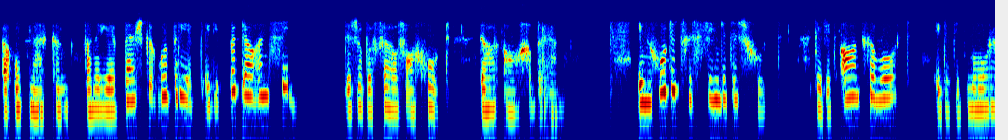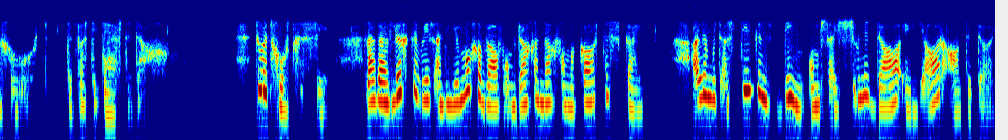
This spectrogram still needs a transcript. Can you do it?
'n Opmerking wanneer jy 'n perske oopbreek en die pit daarin sien, dis op bevel van God daar aangebring. En God het gesien dit is goed. Dit het aand geword en dit het môre geword. Dit was die derde dag. Toe het God gesê: "Laat daar ligte wees aan die hemelgewelf om dag en nag van mekaar te skei. Hulle moet as tekens dien om seisoene, dae en jare aan te dui.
